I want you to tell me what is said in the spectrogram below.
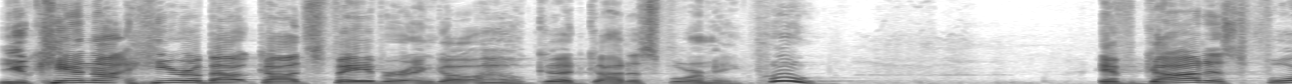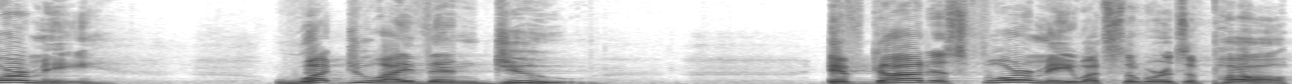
You cannot hear about God's favor and go, oh, good, God is for me. Whew. If God is for me, what do I then do? If God is for me, what's the words of Paul?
